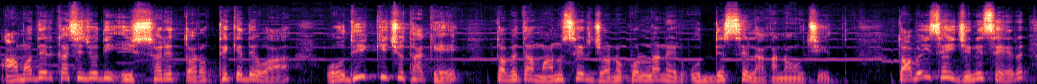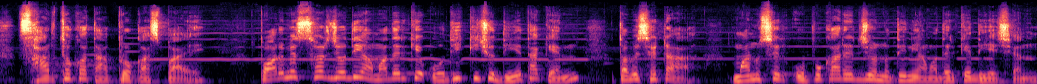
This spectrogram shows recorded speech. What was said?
আমাদের কাছে যদি ঈশ্বরের তরফ থেকে দেওয়া অধিক কিছু থাকে, তবে তা মানুষের জনকল্যাণের উদ্দেশ্যে লাগানো উচিত। তবেই সেই জিনিসের সার্থকতা প্রকাশ পায়। পরমেশ্বর যদি আমাদেরকে অধিক কিছু দিয়ে থাকেন, তবে সেটা মানুষের উপকারের জন্য তিনি আমাদেরকে দিয়েছেন।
